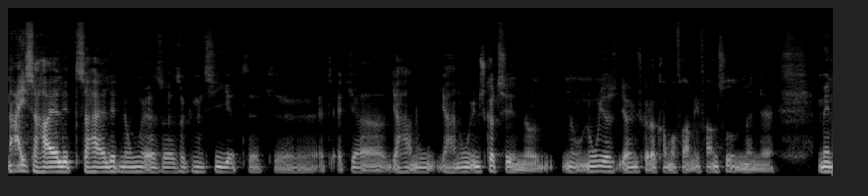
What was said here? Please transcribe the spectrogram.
Nej, så har jeg lidt, så har jeg lidt nogle, altså så kan man sige, at, at, øh, at, at jeg, jeg, har nogle, jeg har nogle ønsker til noget, nogle, nogle jeg, jeg ønsker, der kommer frem i fremtiden, men, øh, men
